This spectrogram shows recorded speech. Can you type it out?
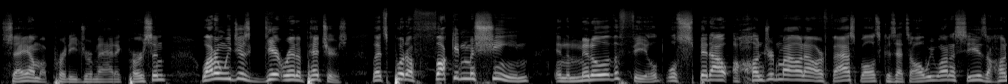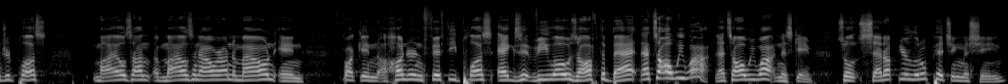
say I'm a pretty dramatic person. Why don't we just get rid of pitchers? Let's put a fucking machine in the middle of the field. We'll spit out 100 mile an hour fastballs because that's all we want to see is 100 plus miles on miles an hour on the mound and fucking 150 plus exit velos off the bat. That's all we want. That's all we want in this game. So set up your little pitching machine,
